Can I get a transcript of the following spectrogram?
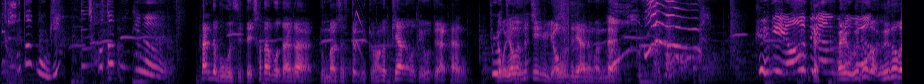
있죠. 쳐다보기? 쳐다보기는 딴 데 보고 있을 때 쳐다보다가 눈 마주쳤을 때 이렇게 황금 피하는 것도 이것도 약간 이거? 이거 솔직히 좀 여우들이 하는 건데 그게 여우들이 하는 아니, 거예요? 의도가 의도가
